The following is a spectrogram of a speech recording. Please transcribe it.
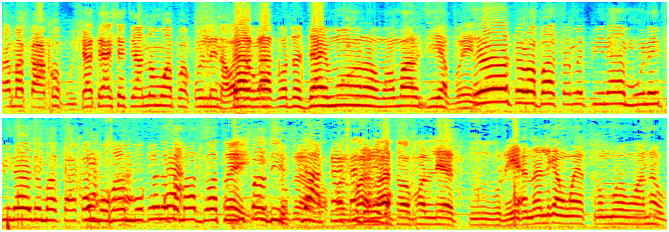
આમાં કાકો ભૂસા થયા છે ત્યાંનો હું પકોડી લઈને તાર કાકો તો જાય મોહરમ મમાર જીયા ભાઈ. એ કરવા બા તમે પીના હું નહીં પીના તો મારા કાકા મોહા મોકલે ને તમારા દોસ્ત ઓય, પાડી દી. જા, કાકા જોડે વાત લે તું રે ન લે હું કમવાનો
